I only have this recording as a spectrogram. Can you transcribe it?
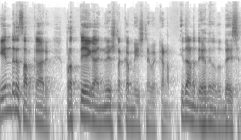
കേന്ദ്ര സർക്കാർ പ്രത്യേക അന്വേഷണ കമ്മീഷനെ വെക്കണം. ഇതാണ് അദ്ദേഹത്തിന്റെ നിർദ്ദേശം.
